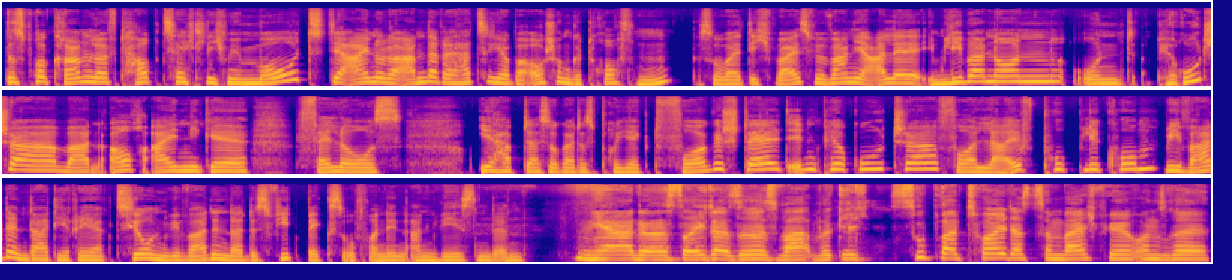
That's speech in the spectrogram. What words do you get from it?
Das Programm läuft hauptsächlich remote. Der ein oder andere hat sich aber auch schon getroffen, soweit ich weiß. Wir waren ja alle im Libanon und Perugia waren auch einige Fellows. Ihr habt da sogar das Projekt vorgestellt in Perugia vor Live-Publikum. Wie war denn da die Reaktion? Wie war denn da das Feedback so von den Anwesenden? Ja, du hast recht. Also es war wirklich super toll, dass zum Beispiel unsere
